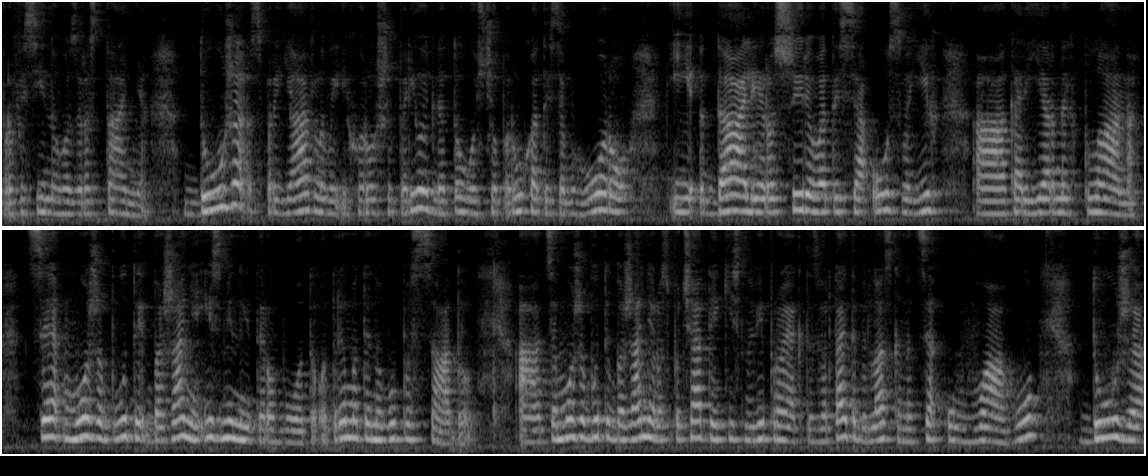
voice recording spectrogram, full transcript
професійного зростання. Дуже сприятливий і хороший період для того, щоб рухатися вгору і далі розширюватися у своїх кар'єрних планах. Це може бути бажання і змінити роботу, отримати нову посаду. А це може бути бажання розпочати якісь нові проекти. Звертайте, будь ласка, на це увагу. Дуже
